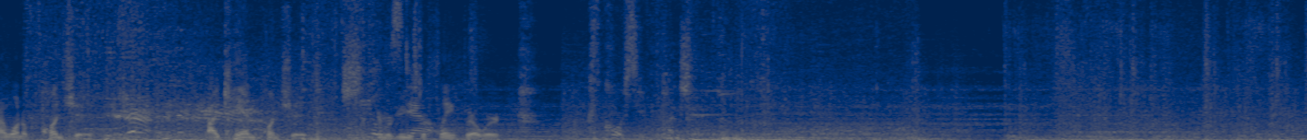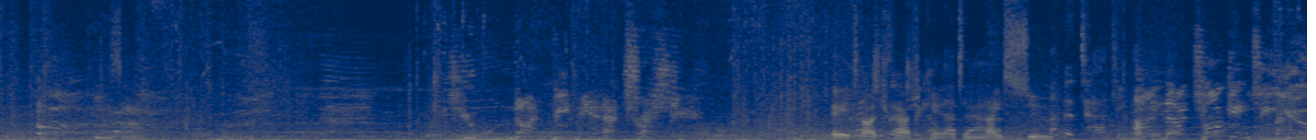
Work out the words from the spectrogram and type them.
I want to punch it. I can punch it. Shield And we're gonna use the flamethrower. Of course you punch it. Easy. Hey, it's not a trash can. It's a bad. nice suit. A bit tacky, I'm not talking to you.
